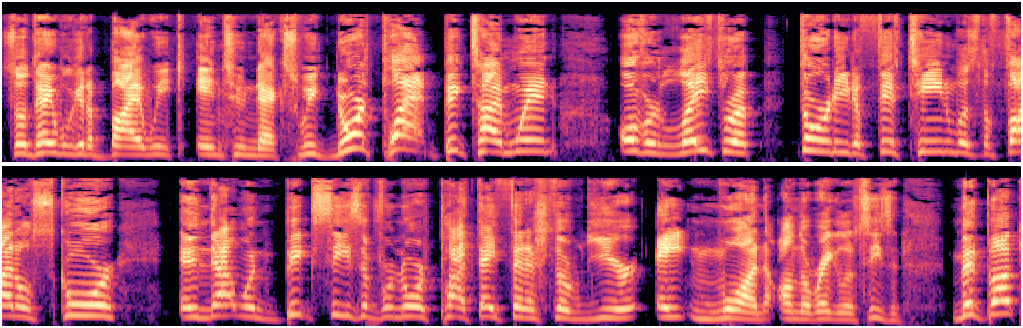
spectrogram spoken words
So they will get a bye week into next week. North Platte big time win over Lathrop 30 to 15 was the final score in that one, big season for North Platte. They finished the year eight and one on the regular season. Midbuck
